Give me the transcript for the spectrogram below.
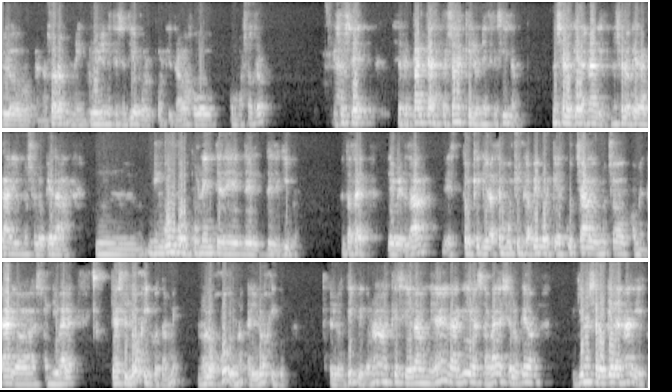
lo, a nosotros me incluyo en este sentido porque trabajo con vosotros, eso se, se reparte a las personas que lo necesitan. No se lo queda a nadie, no se lo queda a Cari, no se lo queda mm, ningún componente del equipo. Entonces, de verdad, esto que quiero hacer mucho hincapié porque he escuchado muchos comentarios a esos niveles, que es lógico también, no lo juro, ¿no? Es lógico, es lo típico, ¿no? Es que si da un dinero aquí, a saber, se lo quedan. Aquí no se lo queda a nadie,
